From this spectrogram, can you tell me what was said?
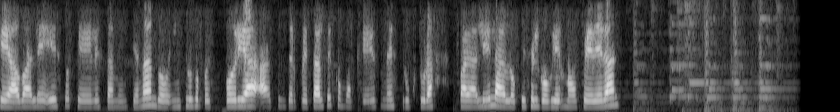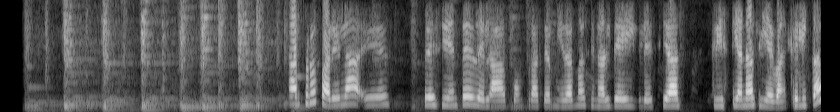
que avale esto que él está mencionando. Incluso pues podría interpretarse como que es una estructura paralela a lo que es el gobierno federal. Arturo Farela es presidente de la Confraternidad Nacional de Iglesias Cristianas y Evangélicas.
